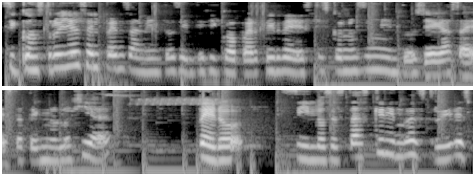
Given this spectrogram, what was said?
si construyes el pensamiento científico a partir de estos conocimientos, llegas a esta tecnología, pero si los estás queriendo destruir, es,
